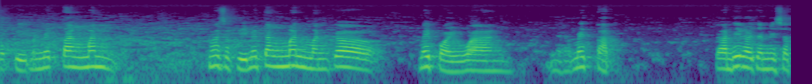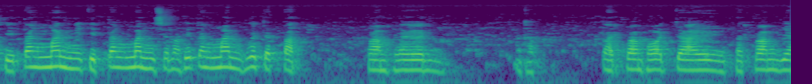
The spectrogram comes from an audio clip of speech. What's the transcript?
สติมันไม่ตั้งมั่น เมื่อสติไม่ตั้งมั่นมันก็ไม่ปล่อยวางนะครับไม่ตัด การที่เราจะมีสติตั้งมั่น มีจิตตั้งมั่นมีสมาธิตั้งมั่น เพื่อจะตัดความเพลิน นะครับ ตัดความพอใจ ตัดความอย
